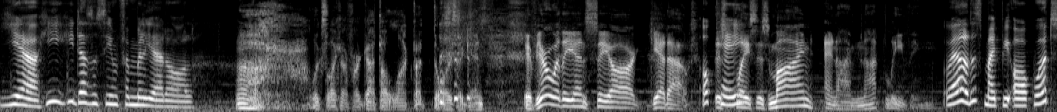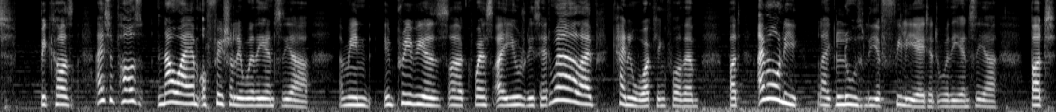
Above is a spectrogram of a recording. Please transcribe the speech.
Yeah, he, he doesn't seem familiar at all. Looks like I forgot to lock the doors again. if you're with the NCR, get out. Okay. This place is mine, and I'm not leaving. Well, this might be awkward, because I suppose now I am officially with the NCR. I mean, in previous uh, quests, I usually said, well, I'm kind of working for them, but I'm only like loosely affiliated with the NCR. But,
